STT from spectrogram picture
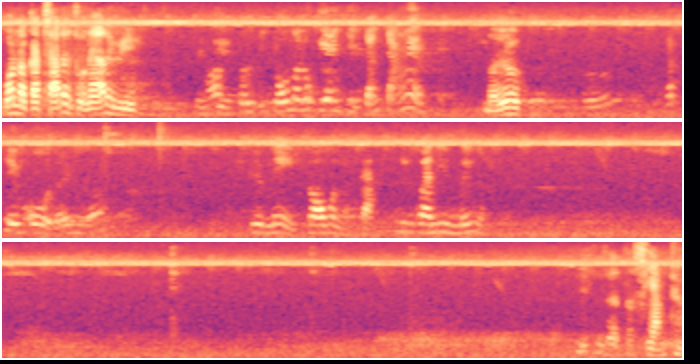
bọn là cắt sát ở chỗ nào đây vì từ cái chỗ mà lúc kia anh chị trắng trắng ấy đấy ư ừ. cắt thêm ô ở đây nữa. Cái này mà nó cắt liên quan gì mấy nhỉ? Ra ta xem thử.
